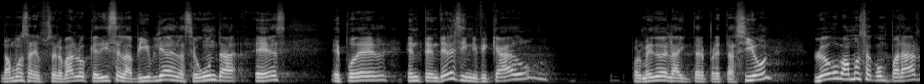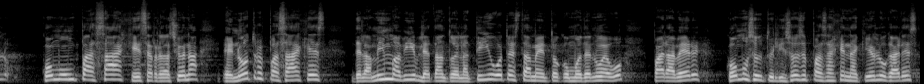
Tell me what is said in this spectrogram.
vamos a observar lo que dice la Biblia. La segunda es poder entender el significado por medio de la interpretación. Luego vamos a comparar cómo un pasaje se relaciona en otros pasajes de la misma Biblia, tanto del Antiguo Testamento como del Nuevo, para ver cómo se utilizó ese pasaje en aquellos lugares.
